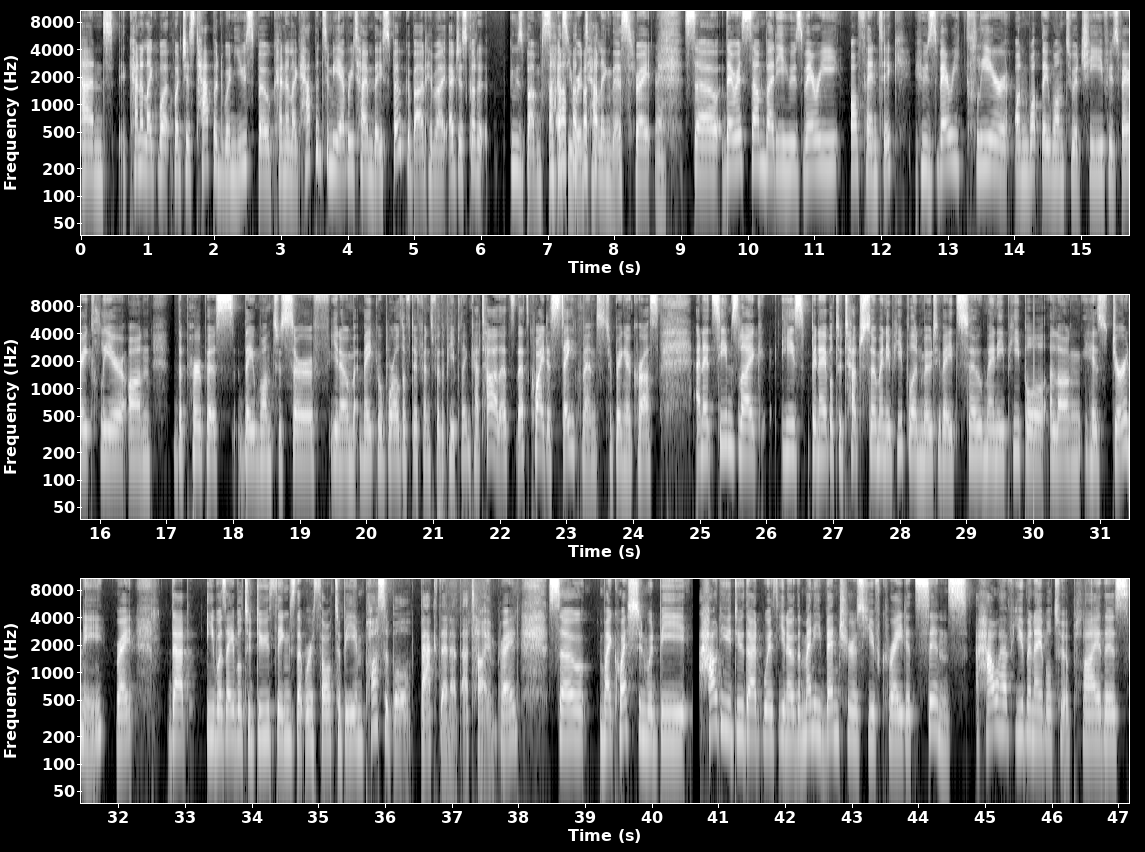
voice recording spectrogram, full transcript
And kind of like what what just happened when you spoke kind of like happened to me every time they spoke about him. I, I just got a goosebumps as you were telling this, right? right? So there is somebody who's very authentic, who's very clear on what they want to achieve, who's very clear on the purpose they want to serve, you know, make a world of difference for the people in Qatar. That's that's quite a statement to bring across. And it seems like he's been able to touch so many people and motivate so many people along his journey, right? That he was able to do things that were thought to be impossible back then at that time, right? So my question would be how do you do that with you know the many ventures you've created since how have you been able to apply this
